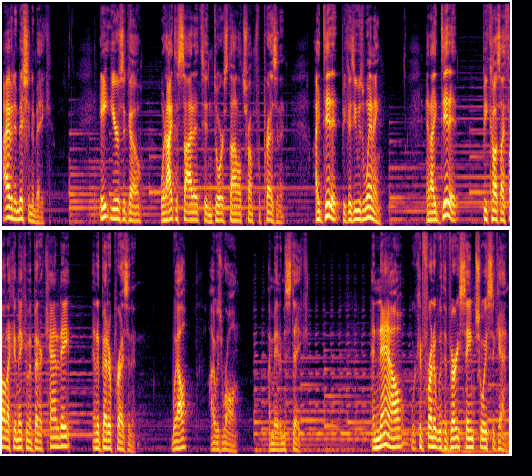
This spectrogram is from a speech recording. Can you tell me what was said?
I have an admission to make. Eight years ago, when I decided to endorse Donald Trump for president, I did it because he was winning. And I did it because I thought I could make him a better candidate and a better president. Well, I was wrong. I made a mistake. And now we're confronted with the very same choice again.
